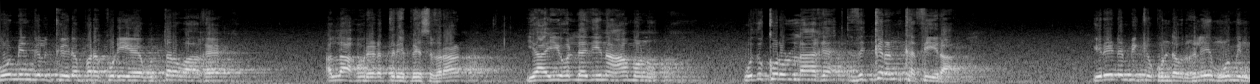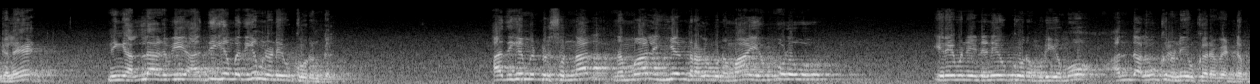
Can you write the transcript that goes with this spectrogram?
மூமின்களுக்கு இடப்பெறக்கூடிய உத்தரவாக அல்லாஹ் ஒரு இடத்திலே பேசுகிறான். யா ஐயுல்லதீன் ஆமனு உதுக்குருள்ளாக திக்கரன் கசீரா. இறை நம்பிக்கை கொண்டவர்களே மூமின்களே நீங்கள் அல்லாகவே அதிகம் அதிகம் நினைவு கூறுங்கள். அதிகம் என்று சொன்னால் நம்மால் இயன்ற அளவு நம்ம எவ்வளவு இறைவனை நினைவு கூற முடியுமோ அந்த அளவுக்கு நினைவு கூற வேண்டும்.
